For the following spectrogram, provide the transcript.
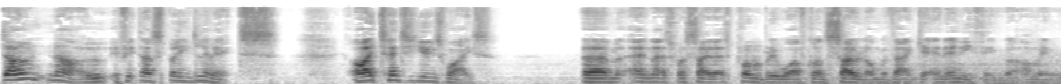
don't know if it does speed limits. I tend to use Waze. Um, and that's why I say that's probably why I've gone so long without getting anything. But I mean,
